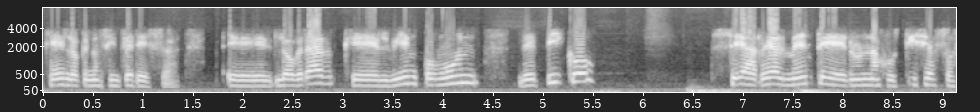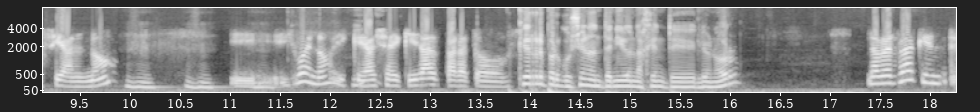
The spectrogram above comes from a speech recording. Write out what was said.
que es lo que nos interesa. Eh, lograr que el bien común de Pico sea realmente en una justicia social, ¿no? y, bueno, y que haya equidad para todos. ¿Qué repercusión han tenido en la gente, Leonor? La verdad que eh,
